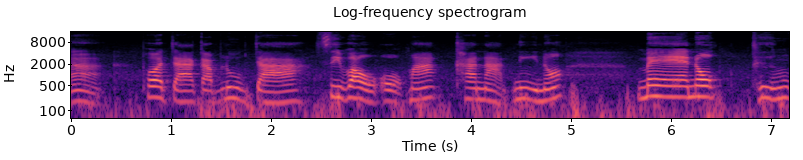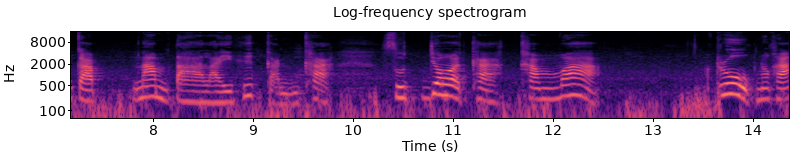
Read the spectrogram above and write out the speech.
อ่า พ่อจ๋ากับลูกจ๋าสิเว้าออกมาขนาดนี้เนาะแม่นกถึงกับน้ำตาไหลคือกันค่ะ สุดยอดค่ะคำว่า ลูกนะคะ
